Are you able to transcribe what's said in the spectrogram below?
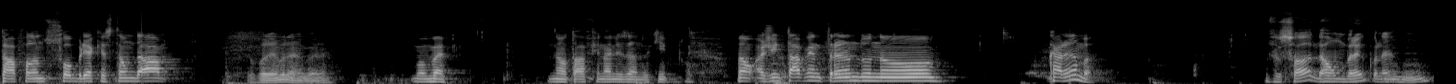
Tava falando sobre a questão da. Eu vou lembrar agora. Vamos ver. Não, tava finalizando aqui. Não, a gente tava entrando no. Caramba! Viu só? Dá um branco, né? Uhum.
